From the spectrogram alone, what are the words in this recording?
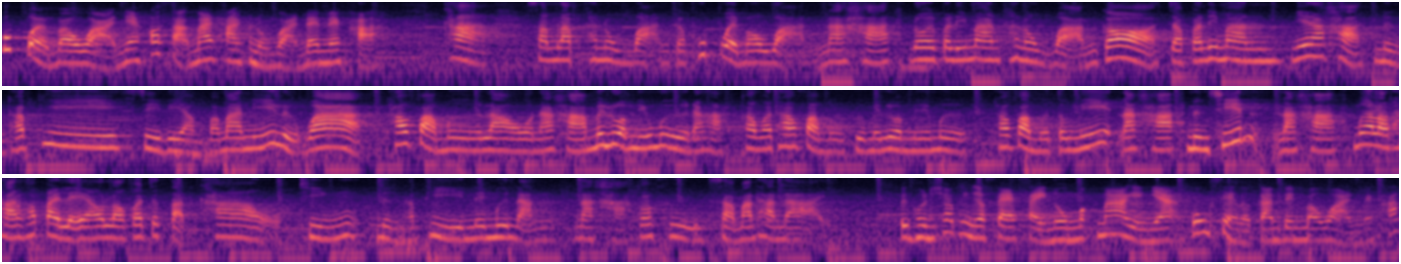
ผู้ป่วยเบาหวานเนี่ยเขาสามารถทานขนมหวานได้ไหมคะ ค่ะสำหรับขนมหวานกับผู้ป่วยเบาหวานนะคะ โดยปริมาณขนมหวานก็จะปริมาณนี่แหละค่ะ1ทัพพีสี่เหลี่ยมประมาณนี้หรือว่าเท่าฝ่ามือเรานะคะ ไม่รวมนิ้วมือนะคะคำว่าเท่าฝ่ามือคือไม่รวมนิ้วมือ เท่าฝ่ามือตรงนี้นะคะหนึ่งชิ้นนะคะ เมื่อเราทานเข้าไปแล้วเราก็จะตัดข้าวทิ้ง1ทัพพีในมือนั้นนะคะ ก็คือสามารถทานได้ เป็นคนที่ชอบกินกาแฟใส่นมมากๆอย่างเงี้ยกุ้งเสี่ยงต่อการเป็นเบาหวานไหมคะ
